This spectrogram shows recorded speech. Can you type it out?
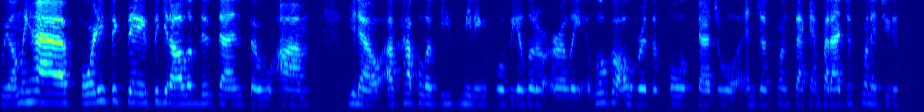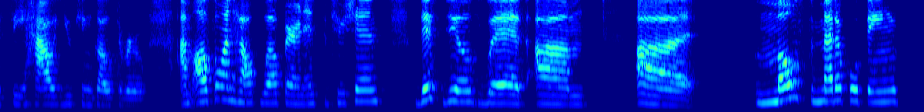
we only have 46 days to get all of this done. So, um, you know, a couple of these meetings will be a little early. We'll go over the full schedule in just one second, but I just wanted you to see how you can go through. I'm also on health, welfare, and institutions. This deals with um, uh, most medical things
